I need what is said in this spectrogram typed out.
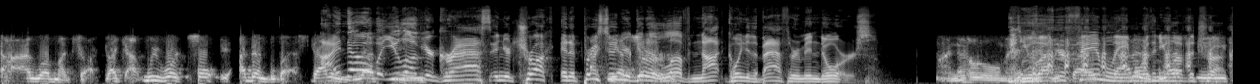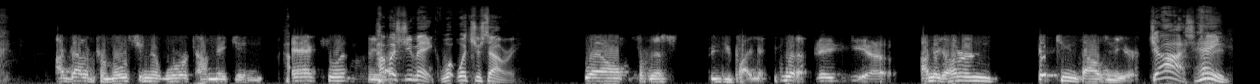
I love my truck. Like I, we worked so. I've been blessed. God I know, blessed but you me. love your grass and your truck, and pretty soon Yes, you're going to love not going to the bathroom indoors. I know, man. You love your family God more than you love the blessed me. truck. I've got a promotion at work. I'm making excellent. money How much do you make? What, what's your salary? Well, for this, you probably make. Well, uh, yeah, I make one hundred fifteen thousand a year. Josh, hey, Dude.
